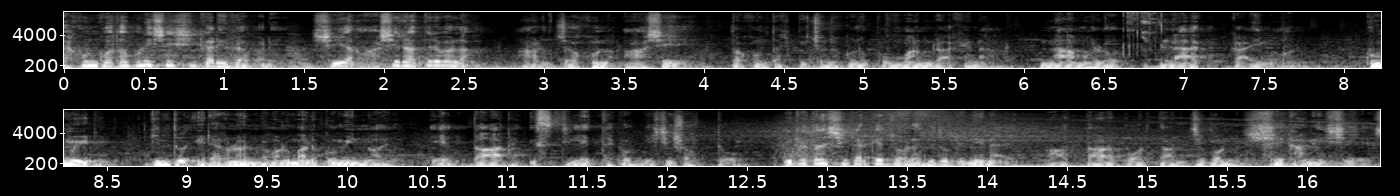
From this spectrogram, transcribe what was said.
এখন কথা বলি সেই শিকারির ব্যাপারে। সে আসে রাতের বেলা, আর যখন আসে, তখন তার পিছনে কোনো প্রমাণ রাখে না। নাম হলো ব্ল্যাক কাইমন। কুমির, কিন্তু এটা কোনো নর্মাল কুমির নয়। এর দাঁত স্টিলের থেকেও বেশি শক্ত। এটা তার শিকারকে জলের ভিতর টেনে নেয়, আর তারপর তার জীবন সেখানেই শেষ।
